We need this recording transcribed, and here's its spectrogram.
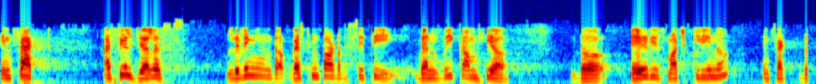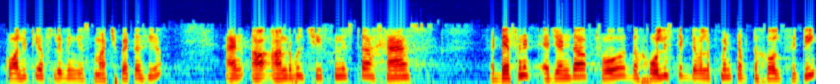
In fact, I feel jealous living in the western part of the city. When we come here, the air is much cleaner. In fact, the quality of living is much better here. And our Honorable Chief Minister has a definite agenda for the holistic development of the whole city,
